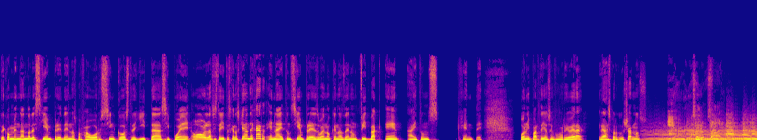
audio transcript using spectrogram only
recomendándoles siempre, denos por favor cinco estrellitas si pueden, o las estrellitas que nos quieran dejar en iTunes. Siempre es bueno que nos den un feedback en iTunes, gente. Por mi parte, yo soy Fofo Rivera. Gracias por escucharnos y adiós, adiós.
